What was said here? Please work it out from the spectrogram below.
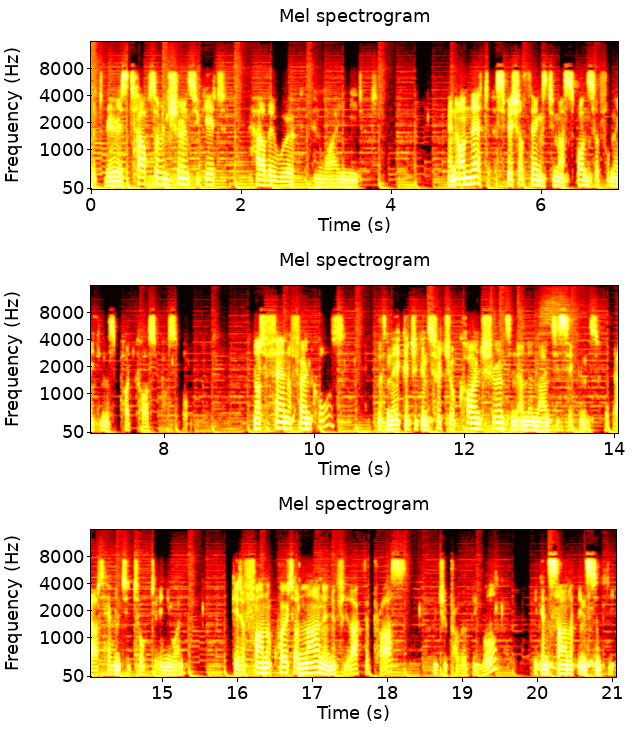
The various types of insurance you get, how they work, and why you need it. And on that, a special thanks to my sponsor for making this podcast possible. Not a fan of phone calls? With Naked, you can switch your car insurance in under 90 seconds without having to talk to anyone. Get a final quote online, and if you like the price, which you probably will, you can sign up instantly.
